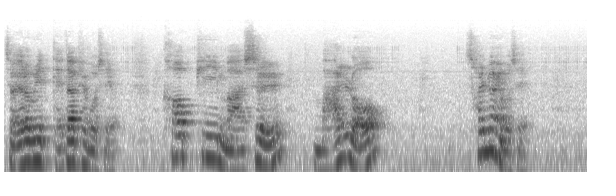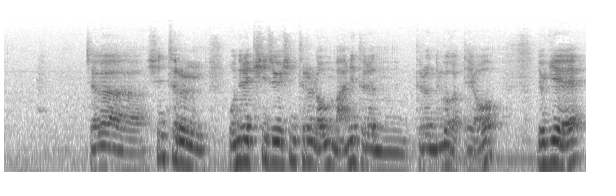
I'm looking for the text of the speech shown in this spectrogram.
자, 여러분이 대답해 보세요. 커피 맛을 말로 설명해 보세요. 제가 힌트를, 오늘의 퀴즈 힌트를 너무 많이 들었, 들었는 것 같아요. 여기에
